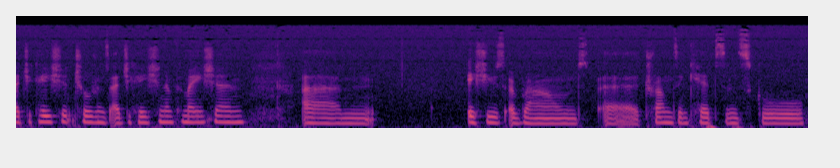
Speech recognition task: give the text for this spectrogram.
education, children's education information, um, issues around uh, transing kids in school,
